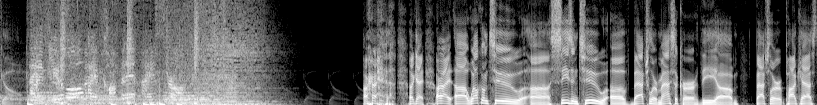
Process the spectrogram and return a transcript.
go. I am beautiful. I am confident. I am strong. All right. okay. All right. Uh, welcome to uh, season two of Bachelor Massacre, the um, Bachelor podcast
